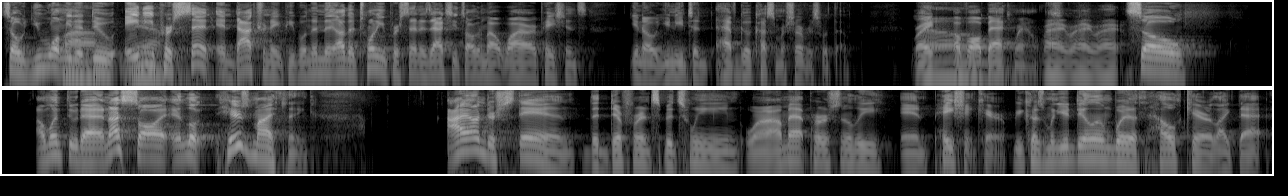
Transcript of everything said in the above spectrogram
So you want me to do eighty percent indoctrinate people, and then the other twenty percent is actually talking about why our patients, you know, you need to have good customer service with them, right? Of all backgrounds, Right, right, right. so I went through that and I saw it. And look, here's my thing. I understand the difference between where I'm at personally and patient care because when you're dealing with healthcare like that,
